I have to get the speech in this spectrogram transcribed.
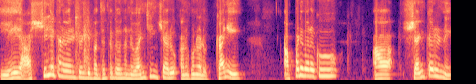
ఏ ఆశ్చర్యకరమైనటువంటి పద్ధతిలో నన్ను వంచారు అనుకున్నాడు. కానీ అప్పటి వరకు ఆ శంకరుణ్ణి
